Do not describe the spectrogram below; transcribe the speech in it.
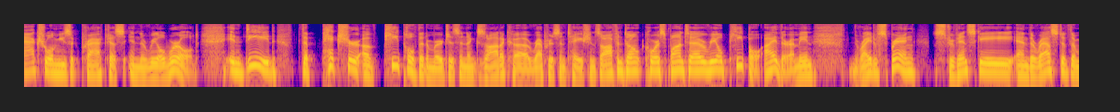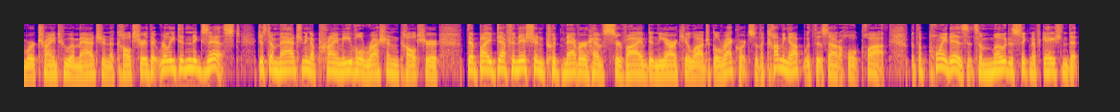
actual music practice in the real world. Indeed, the picture of people that emerges in exotica representations often don't correspond to real people either. I mean, Rite of Spring, Stravinsky and the rest of them were trying to imagine a culture that really didn't exist, just imagining a primeval Russian culture that by definition could never have survived in the archaeological record. So they're coming up with this out of whole cloth. But the point is, it's a mode of signification that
